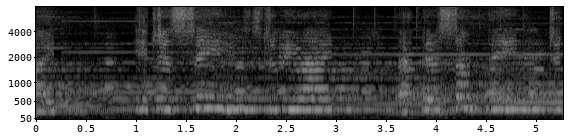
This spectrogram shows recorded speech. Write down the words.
It just seems to be right that there's something to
